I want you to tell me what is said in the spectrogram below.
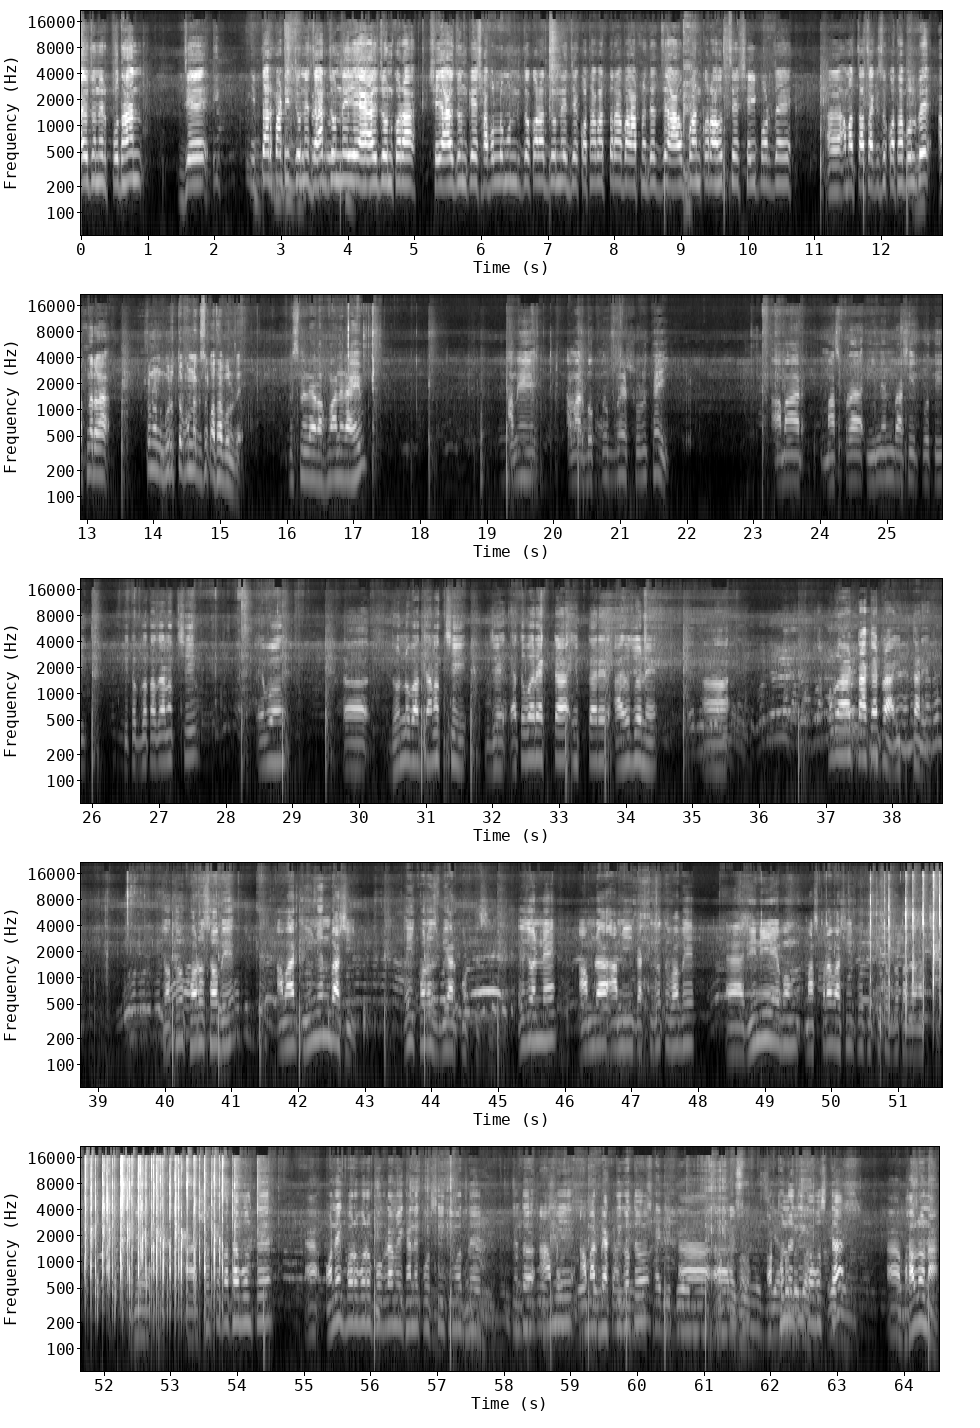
আয়োজনের প্রধান যে ইফতার পার্টির জন্য, যার জন্য এই আয়োজন করা, সেই আয়োজনকে সাফল্যমণ্ডিত করার জন্য যে কথাবার্তা বা আপনাদের যে আহ্বান করা হচ্ছে, সেই পর্যায়ে আমার চাচা কিছু কথা বলবে। আপনারা শুনুন, গুরুত্বপূর্ণ কিছু কথা বলবে। রহমান রাহিম। আমি আমার বক্তব্যের শুরুতেই আমার মাছপাড়া ইউনিয়নবাসীর প্রতি কৃতজ্ঞতা জানাচ্ছি এবং ধন্যবাদ জানাচ্ছি যে এতবার একটা ইফতারের আয়োজনে পুরা টাকাটা ইফতারের। যত খরচ হবে, আমার ইউনিয়নবাসী এই খরচ বিয়ার করতেছে। এই জন্যে আমরা, আমি ব্যক্তিগতভাবে ঋণী এবং মাছপাড়াবাসীর প্রতি কৃতজ্ঞতা জানাচ্ছি যে সত্যি কথা বলতে অনেক বড় বড় প্রোগ্রাম এখানে করছি। ইতিমধ্যে কিন্তু আমি আমার ব্যক্তিগত অর্থনৈতিক অবস্থা ভালো না।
